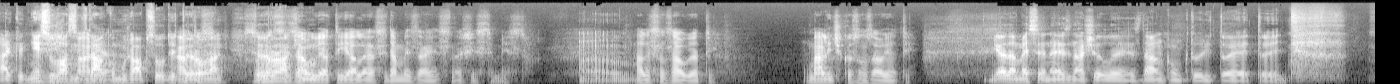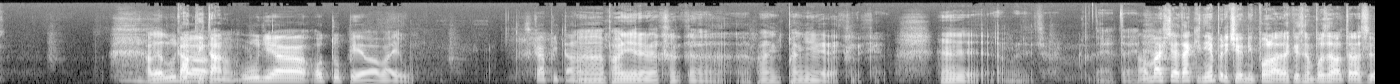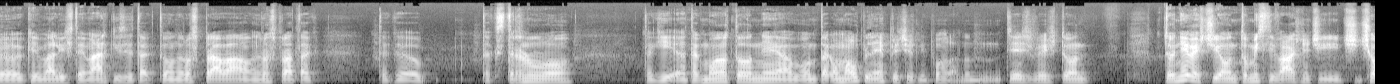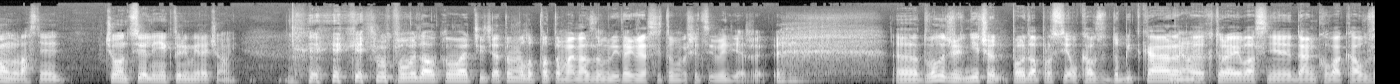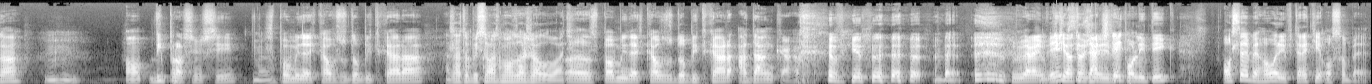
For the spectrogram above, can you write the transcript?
Aj keď nesúhlasím s Dankom už absolútne, to je rovnak... To je rovnaký... zaujatý, ale asi dáme zajec na 6. miesto. Um... Ale som zaujatý. Maličko som zaujatý. Ja dám SNS na čele s Dankom, ktorý to je... To je... Ale ľudia, Kapitánom. ľudia otupievajú. S kapitánom. A, pani redaktorka, pani, pani redaktorka. On má ešte aj taký nepričerný pohľad, keď som pozeral teraz, e, keď mali v tej Markize, tak to on rozpráva, on rozpráva tak, tak, e, tak strnulo, tak, je, tak monotónne a on, tak, on má úplne nepričetný pohľad. On tiež, vieš, to on, to nevieš, či on to myslí vážne, či, či čo on vlastne, čo on cieli niektorými rečami. keď mu povedal Kovačič, a to bolo potom aj na zomri, takže asi to všetci vedia, že... E, Dôležité niečo povedal proste o kauze dobytkár, No. no. ktorá je vlastne Danková kauza. Mm-hmm. O, vyprosím si no. spomínať kauzu dobytkára, A za to by som vás mohol zažalovať. e, spomínať kauzu dobytkár a Danka. Viete Viete o tom, že- že viete- politik, o sebe hovorí v tretej osobe.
